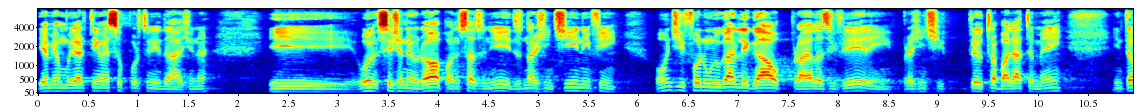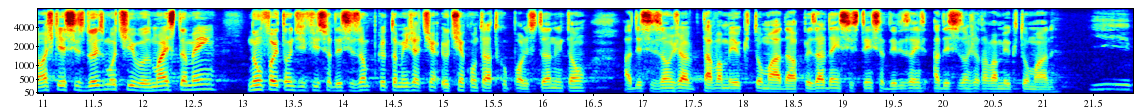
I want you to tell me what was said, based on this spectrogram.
e a minha mulher tenham essa oportunidade, né? e seja na Europa, nos Estados Unidos, na Argentina, enfim, onde for um lugar legal para elas viverem, para a gente, para eu trabalhar também. Então acho que esses dois motivos, mas também não foi tão difícil a decisão porque eu também já tinha eu tinha contrato com o Paulistano, então a decisão já estava meio que tomada, apesar da insistência deles, a decisão já estava meio que tomada. E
